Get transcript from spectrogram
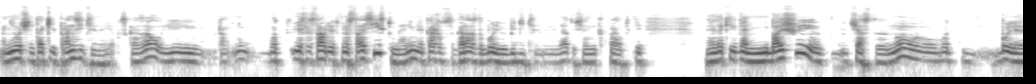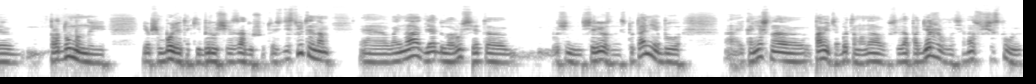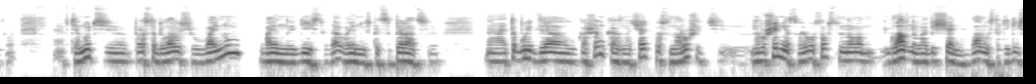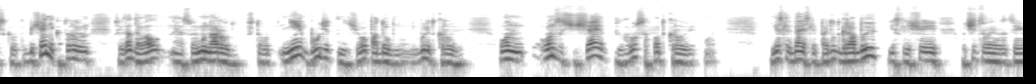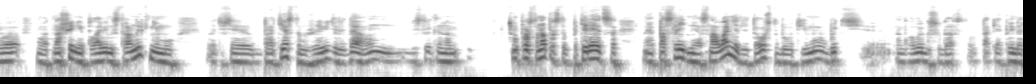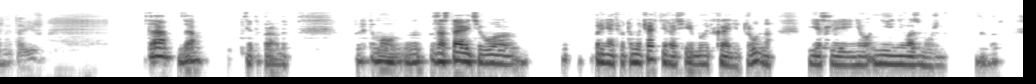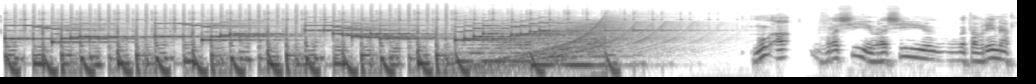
Они очень такие пронзительные, я бы сказал. И там, ну, вот если сравнивать именно с российскими, они мне кажутся гораздо более убедительными, да, то есть они, как правило, такие, они такие, да, небольшие часто, но вот более продуманные и, в общем, более такие берущие за душу. То есть, действительно, э, война для Беларуси это очень серьезное испытание было. А, и, конечно, память об этом, она всегда поддерживалась, она существует. Э, втянуть э, просто Белоруссию в войну, военные действия, да, военную спецоперацию – это будет для Лукашенко означать просто нарушить нарушение своего собственного главного обещания, главного стратегического обещания, которое он всегда давал э, своему народу, что вот не будет ничего подобного, не будет крови. Он, он защищает белорусов от крови. Вот. Если да, если пойдут гробы, если еще и учитывая вот это его ну, отношение половины страны к нему, эти все протесты мы уже видели, да, он действительно ну, просто-напросто потеряется э, последнее основание для того, чтобы вот ему быть э, там, главой государства. Вот так я примерно это вижу. Да, да, это правда. Поэтому заставить его принять в этом участие России будет крайне трудно, если не, не невозможно. Вот. Ну, а в России, в России в это время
